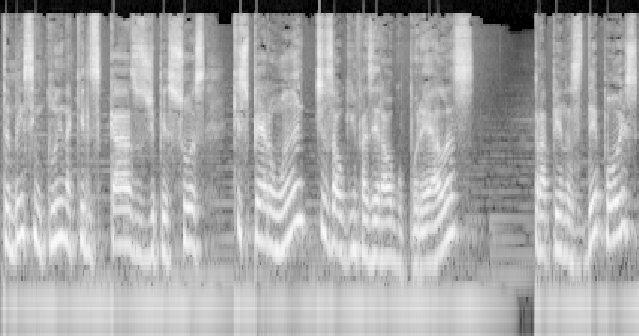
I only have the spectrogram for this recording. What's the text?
também se incluem naqueles casos de pessoas que esperam antes alguém fazer algo por elas, para apenas depois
